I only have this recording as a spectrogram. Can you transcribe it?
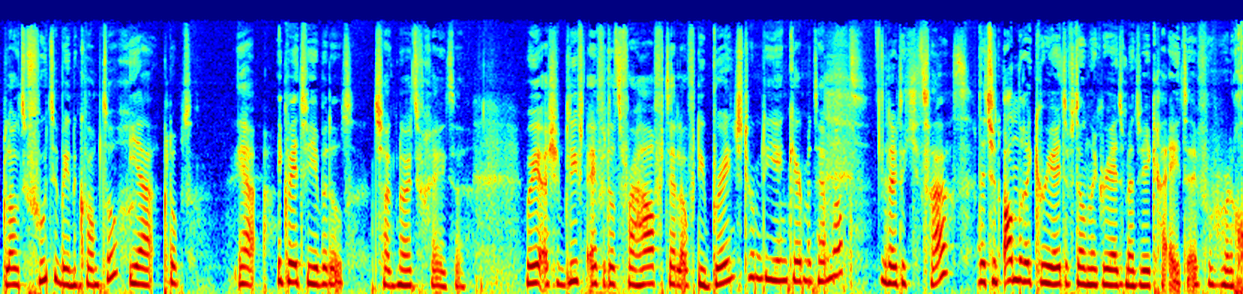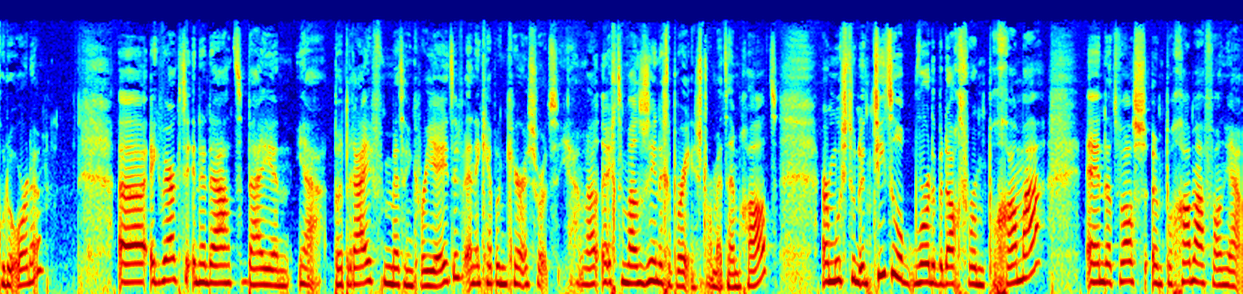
blote voeten binnenkwam, toch? Ja, klopt. Ja, Ik weet wie je bedoelt. dat zou ik nooit vergeten. Wil je alsjeblieft even dat verhaal vertellen over die brainstorm die je een keer met hem had? Leuk dat je het vraagt. Dit is een andere creative dan de creative met wie ik ga eten, even voor de goede orde. Uh, ik werkte inderdaad bij een ja, bedrijf met een creative. En ik heb een keer een soort, ja, echt een waanzinnige brainstorm met hem gehad. Er moest toen een titel worden bedacht voor een programma. En dat was een programma van ja,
